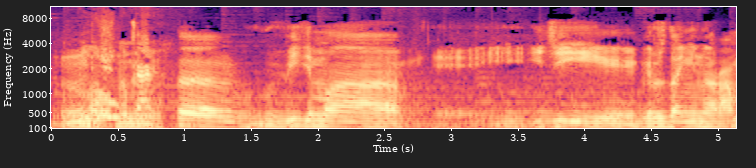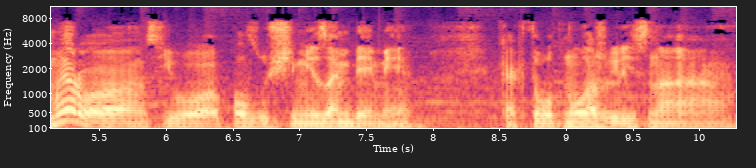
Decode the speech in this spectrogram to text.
Ну, Лично как-то, мне. видимо, идеи гражданина Ромеро с его ползущими зомбями как-то вот наложились на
